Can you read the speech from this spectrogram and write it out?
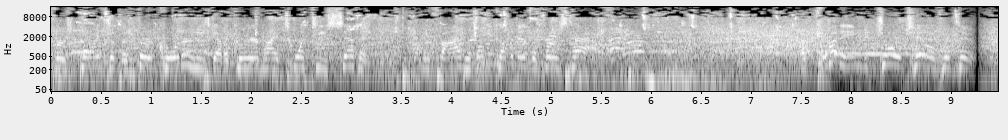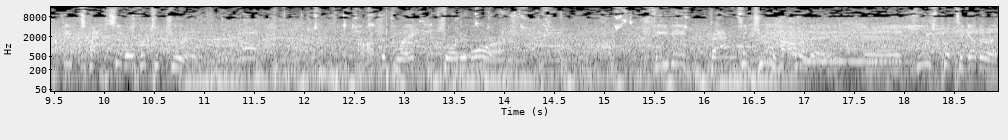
first points of the third quarter. He's got a career high 27. 25 of them coming in the first half. A cutting George Hill for two. He taps it over to Jrue. On the break, Jordan Nwora. Feeding back to Jrue Holiday. And Jrue's put together a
